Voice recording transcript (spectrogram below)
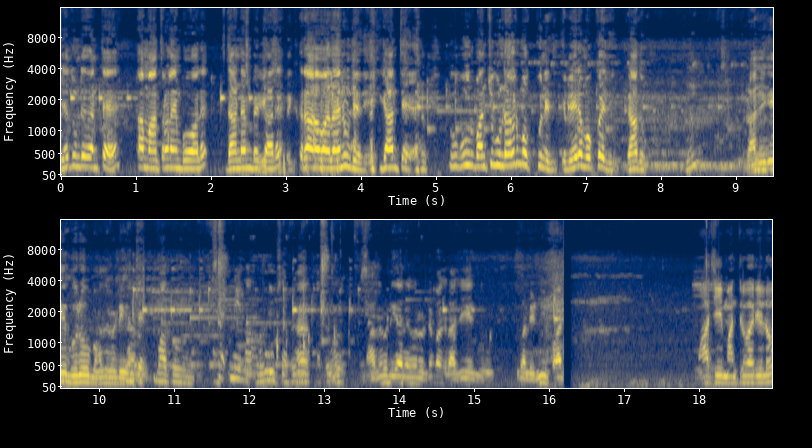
ఏది ఉండేదంటే ఆ మంత్రాలయం పోవాలి దండం పెట్టాలి రావాలని ఉండేది. ఇక అంతే. ఊరు మంచిగా ఉండాలని మొక్కునేది వేరే మొక్కు ఇది కాదు? రాజకీయ గురువు మాధవరెడ్డి గారు. మాకు మాధవరెడ్డి గారు ఎవరు ఉంటే మాకు రాజకీయ గురువు. వాళ్ళు ఎన్ని పార్టీ మాజీ మంత్రివర్యులు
